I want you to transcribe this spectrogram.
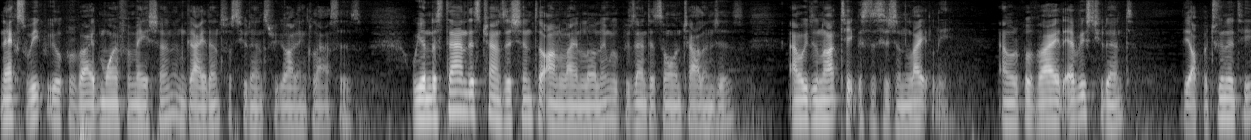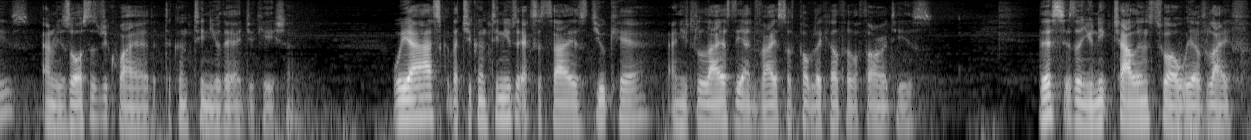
Next week, we will provide more information and guidance for students regarding classes. We understand this transition to online learning will present its own challenges, and we do not take this decision lightly, and will provide every student the opportunities and resources required to continue their education. We ask that you continue to exercise due care and utilize the advice of public health authorities. This is a unique challenge to our way of life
